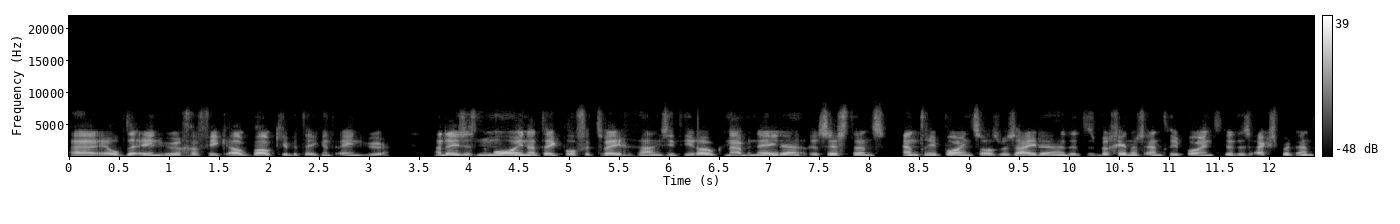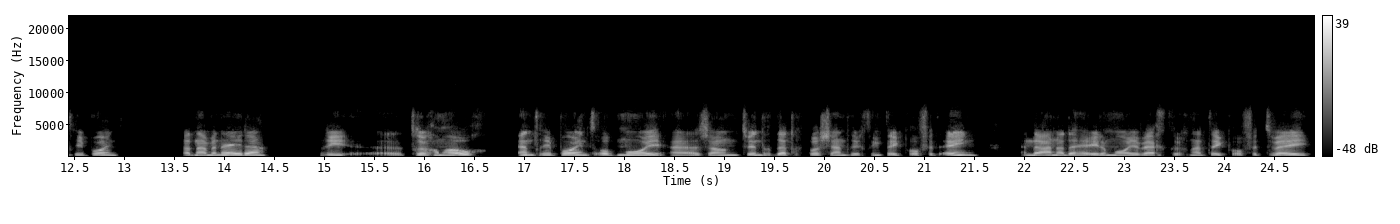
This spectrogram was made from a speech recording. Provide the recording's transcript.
Uh, op de 1 uur grafiek, elk balkje betekent 1 uur. Nou, deze is mooi naar Take Profit 2 gegaan. Je ziet hier ook naar beneden, resistance, entry point, zoals we zeiden. Dit is beginners entry point, dit is expert entry point. Gaat naar beneden, terug omhoog. Entry point op mooi zo'n 20, 30 procent richting Take Profit 1. En daarna de hele mooie weg terug naar Take Profit 2.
